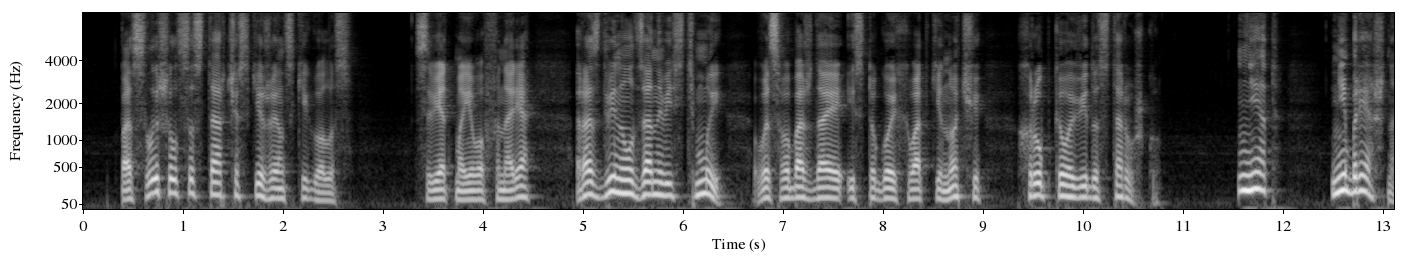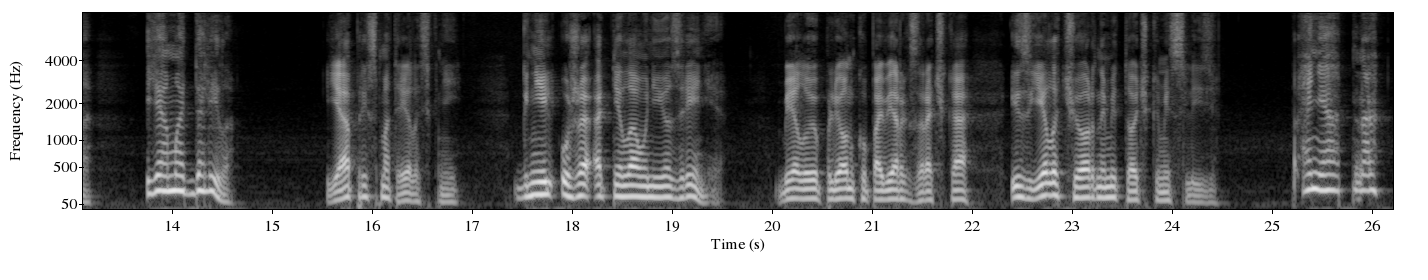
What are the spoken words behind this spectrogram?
— послышался старческий женский голос. Свет моего фонаря раздвинул занавес тьмы, высвобождая из тугой хватки ночи хрупкого вида старушку. «Нет, не брешно. Я мать Далила». Я присмотрелась к ней. Гниль уже отняла у нее зрение. Белую пленку поверх зрачка изъела черными точками слизи. «Понятно», —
